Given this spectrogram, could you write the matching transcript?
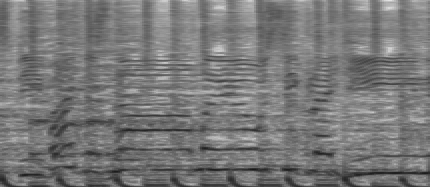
Співайте з нами усі країни,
